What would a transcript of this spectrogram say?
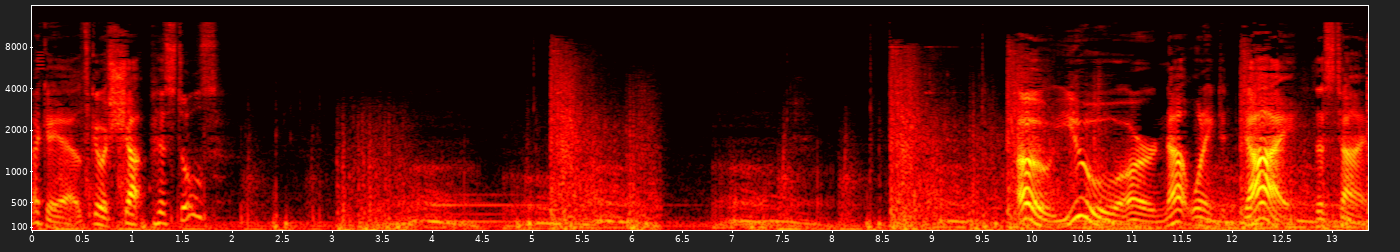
Okay, yeah, let's go with shot pistols. Oh, you are not wanting to die this time.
